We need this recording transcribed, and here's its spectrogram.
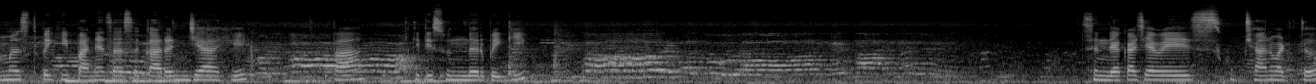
मस्तपैकी पाण्याचं असं कारंजे आहे पा किती सुंदरपैकी. संध्याकाळच्या वेळेस खूप छान वाटतं.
